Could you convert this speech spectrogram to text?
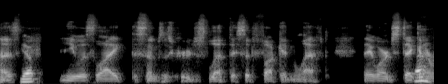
was. Yep. and he was like the simpsons crew just left. They said fuck it and left. They weren't sticking yeah.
